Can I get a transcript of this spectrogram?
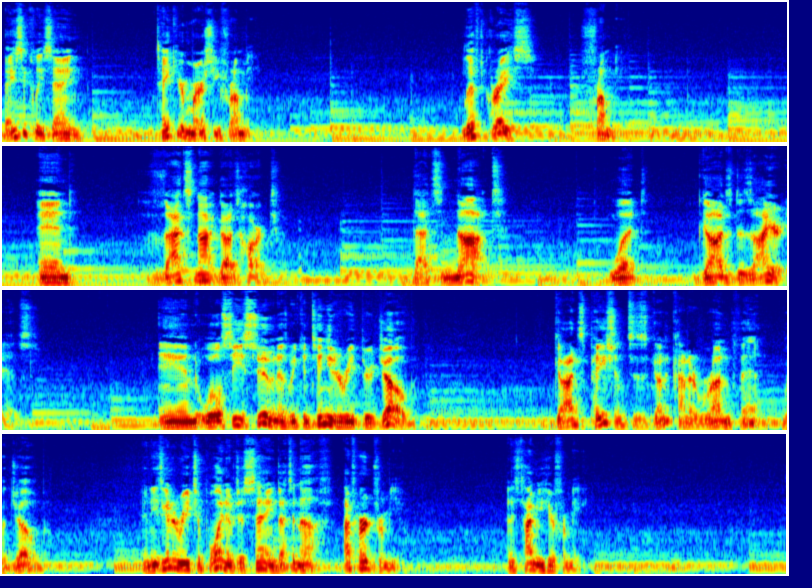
Basically saying, Take your mercy from me, lift grace from me. And that's not God's heart. That's not what God's desire is. And we'll see soon as we continue to read through Job, God's patience is going to kind of run thin with Job. And he's going to reach a point of just saying, That's enough. I've heard from you. And it's time you hear from me.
